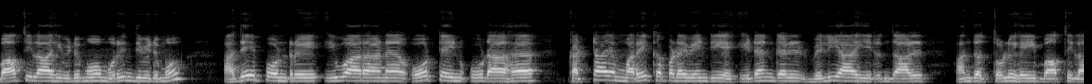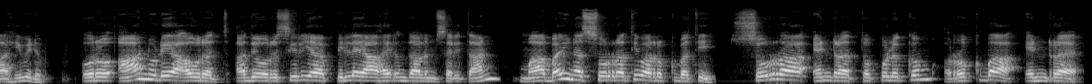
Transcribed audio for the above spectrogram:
பாத்திலாகி விடுமோ முறிந்து விடுமோ? அதே போன்று இவ்வாறான ஓட்டையின் ஊடாக கட்டாயம் மறைக்கப்பட வேண்டிய இடங்கள் வெளியாகியிருந்தால் அந்த தொழுகை பாத்திலாகிவிடும் ஒரு ஆணுடைய அவுரத் அது ஒரு சிறிய பிள்ளையாக இருந்தாலும் சரிதான். மபைன சுர்ரதி ருக்பதி. சுர்ரா என்ற தொப்புளுக்கும் ருக்பா என்ற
